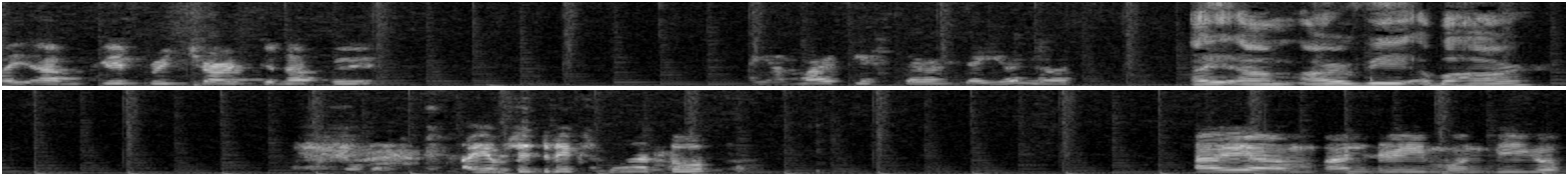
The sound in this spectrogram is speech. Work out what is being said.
I am Cliff Richard Canape. I am Mark Lister Dayonot. I am RV Abahar. I am Cedric Bungato. I am Andre Mondigo.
